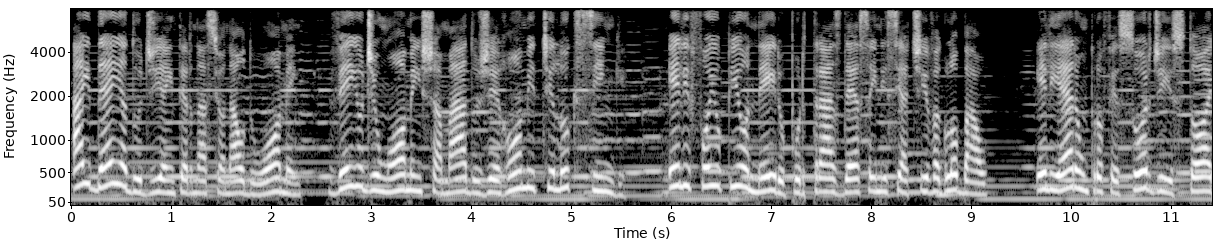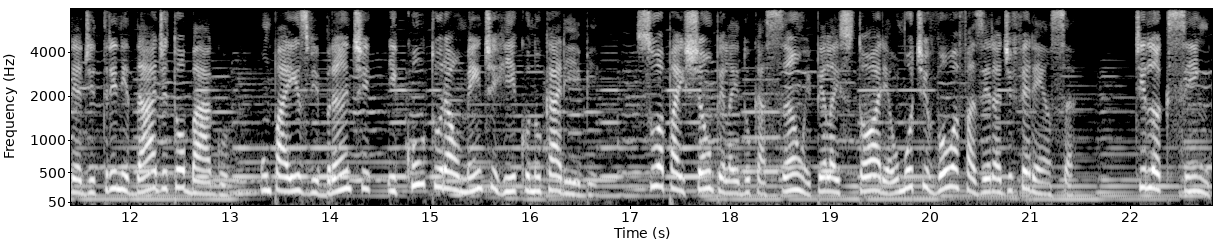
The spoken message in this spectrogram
A ideia do Dia Internacional do Homem veio de um homem chamado Jerome Tiluk Singh. Ele foi o pioneiro por trás dessa iniciativa global ele era um professor de história de Trinidade e Tobago, um país vibrante e culturalmente rico no Caribe. Sua paixão pela educação e pela história o motivou a fazer a diferença. Tilak Singh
